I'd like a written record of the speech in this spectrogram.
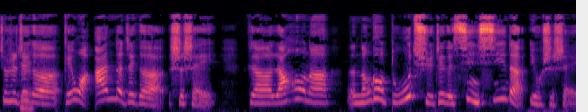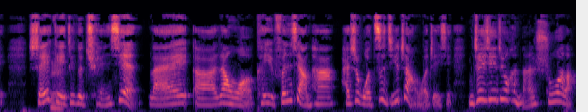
就是这个给我安的这个是谁？呃，然后呢，能够读取这个信息的又是谁？谁给这个权限来啊，让我可以分享它？还是我自己掌握这些？你这些就很难说了。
